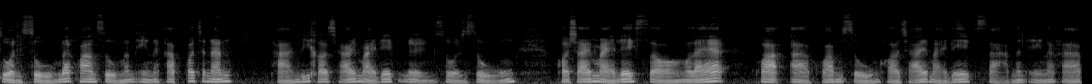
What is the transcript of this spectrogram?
ส่วนสูงและความสูงนั่นเองนะครับ เพราะฉะนั้นฐานที่เขาใช้หมายเลข 1 ส่วนสูง ขอใช้หมายเลข 2 และความความสูงขอใช้หมายเลข 3 นั่นเองนะครับ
